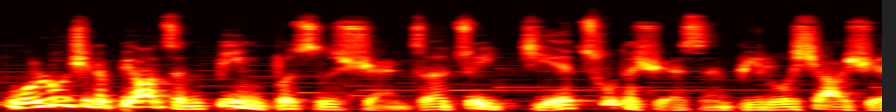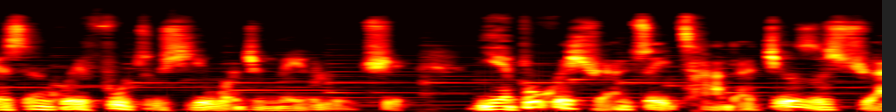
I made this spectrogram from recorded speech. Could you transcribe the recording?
我录取的标准并不是选择最杰出的学生，比如校学生会副主席我就没有录取，也不会选最差的，就是选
